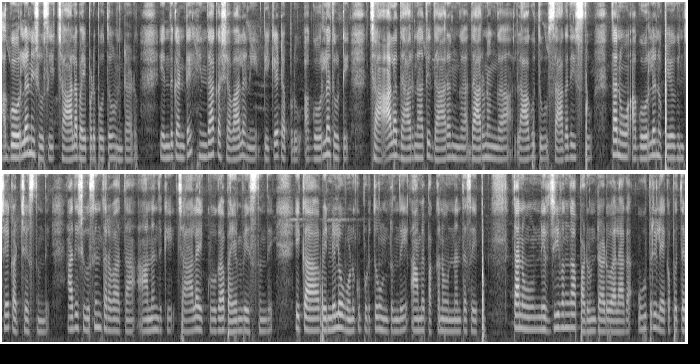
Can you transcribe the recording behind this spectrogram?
ఆ గోర్లని చూసి చాలా భయపడిపోతూ ఉంటాడు. ఎందుకంటే ఇందాక శవాలని పీకేటప్పుడు ఆ గోర్లతోటి చాలా దారుణాతి దారంగా దారుణంగా లాగుతూ సాగదీస్తూ తను ఆ గోర్లను ఉపయోగించే కట్ చేస్తుంది. అది చూసిన తర్వాత ఆనంద్కి చాలా ఎక్కువగా భయం వేస్తుంది. ఇక వెన్నులో వణుకు పుడుతూ ఉంటుంది. ఆమె పక్కన ఉన్నంతసేపు తను నిర్జీవంగా పడుంటాడు అలాగా. ఊపిరి లేకపోతే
